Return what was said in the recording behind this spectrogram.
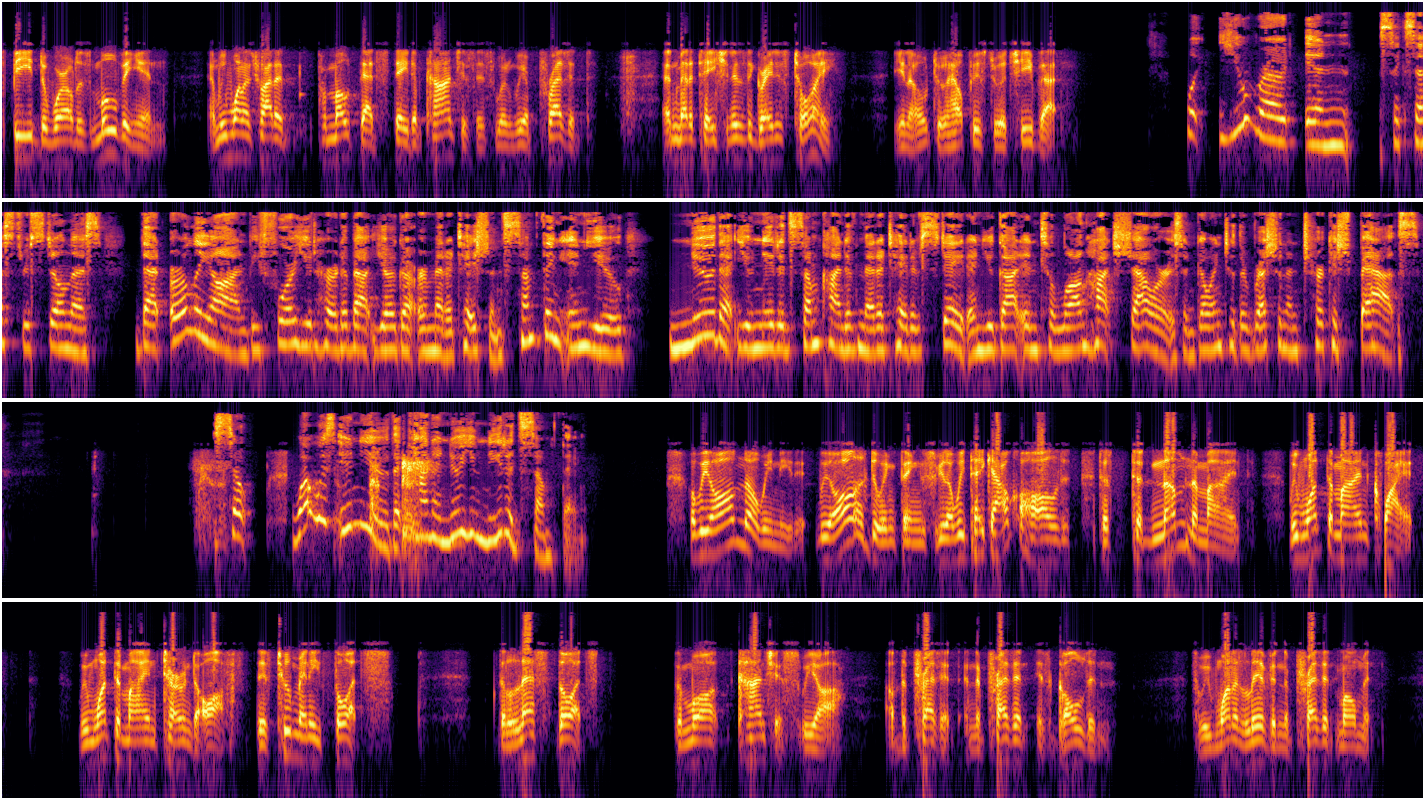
speed the world is moving in. And we want to try to promote that state of consciousness when we are present. And meditation is the greatest toy, you know, to help us to achieve that. Well, you wrote in Success Through Stillness that early on, before you'd heard about yoga or meditation, something in you knew that you needed some kind of meditative state and you got into long hot showers and going to the Russian and Turkish baths. So, what was in you that kind of knew you needed something? Well, we all know we need it. We all are doing things. You know, we take alcohol to to numb the mind. We want the mind quiet. We want the mind turned off. There's too many thoughts. The less thoughts, the more conscious we are of the present, and the present is golden. So we want to live in the present moment.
